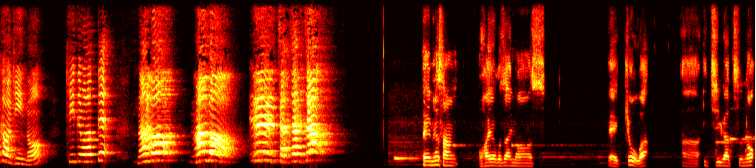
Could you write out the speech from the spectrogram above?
川議員の聞いてもらってなんぼなんぼうんちゃちゃちゃ、えー、皆さんおはようございます、えー、今日はあ1月の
